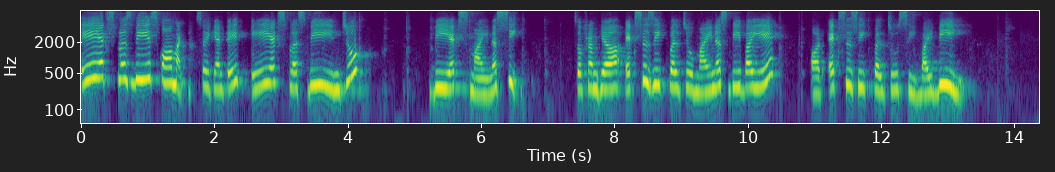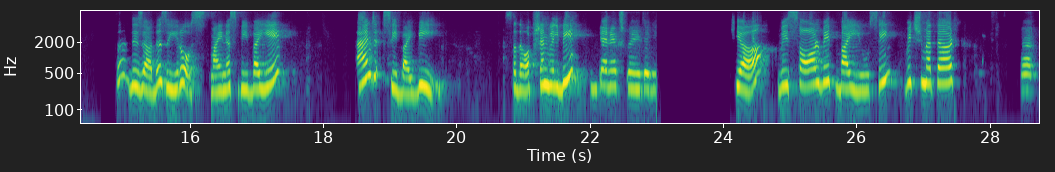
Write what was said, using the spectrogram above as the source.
AX plus B is common. So you can take AX plus B into BX minus C. So from here, X is equal to minus B by A or X is equal to C by B. So these are the zeros, minus b by a and c by b. So the option will be Can you explain it again? here, we solve it by using which method? Fact-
